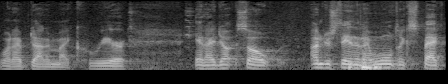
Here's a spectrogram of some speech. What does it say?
what I've done in my career. And I don't, so understand that I won't expect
